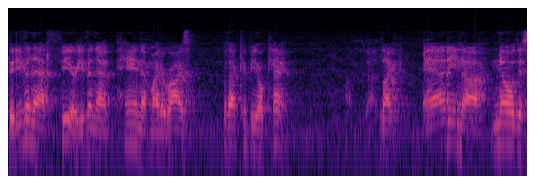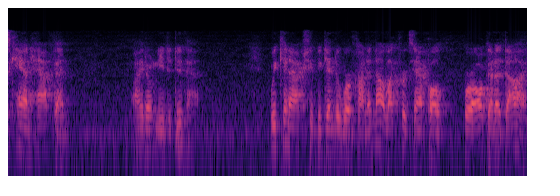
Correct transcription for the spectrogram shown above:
But even that fear, even that pain that might arise, well, that could be okay. Like adding, a, no, this can't happen. I don't need to do that. We can actually begin to work on it now. Like, for example, we're all going to die.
